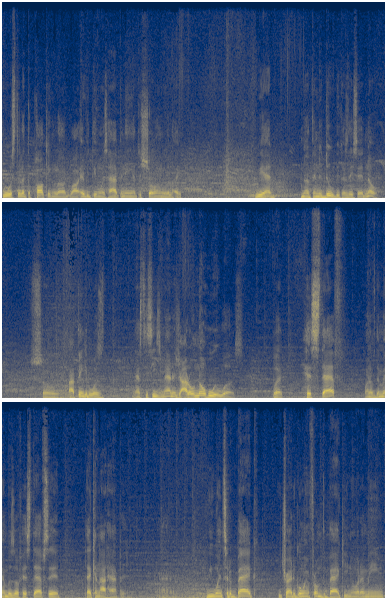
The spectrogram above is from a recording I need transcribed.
we were still at the parking lot while everything was happening at the show, and we were like, we had nothing to do because they said no. So I think it was Nasty C's manager. I don't know who it was, but his staff, one of the members of his staff said that cannot happen. And we went to the back. We tried to go in from the back, you know what I mean?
